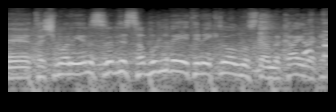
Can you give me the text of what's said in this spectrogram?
e, taşımanın yanı sıra bir de sabırlı ve yetenekli olmasından da kaynaklı.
